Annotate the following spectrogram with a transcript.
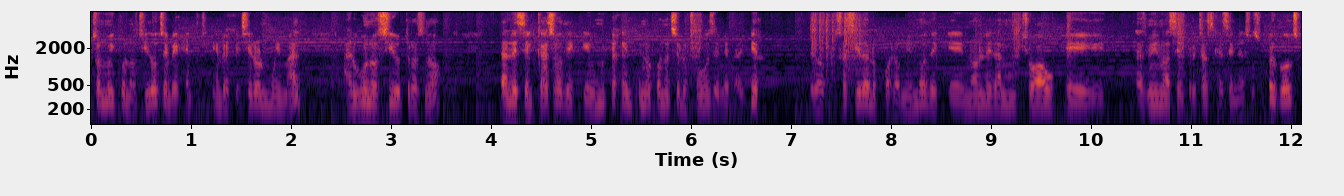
son muy conocidos, envejecieron muy mal. Algunos sí, otros no. Tal es el caso de que mucha gente no conoce los juegos de Metal Gear, pero pues ha sido por lo mismo de que no le dan mucho auge las mismas empresas que hacen esos juegos,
